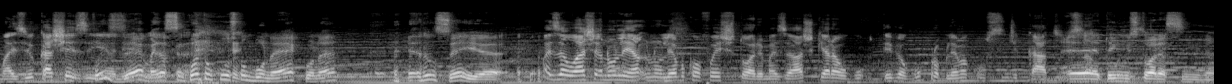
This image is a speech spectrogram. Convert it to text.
Mas e o cachezinho Pois ali, é, mas assim, quanto custa um boneco, né? eu não sei. É... Mas eu acho, eu não, lembro, eu não lembro qual foi a história, mas eu acho que era algum, teve algum problema com o sindicato. É, tem uma história assim, né?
